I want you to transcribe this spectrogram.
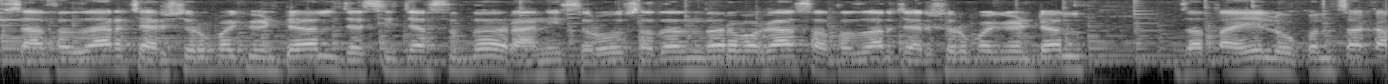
सात हजार चारशे रुपये क्विंटल जास्तीत जास्त दर आणि सर्वसाधारण दर बघा सात हजार चारशे रुपये क्विंटल जात आहे लोकलचा कापूस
